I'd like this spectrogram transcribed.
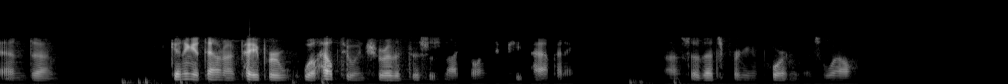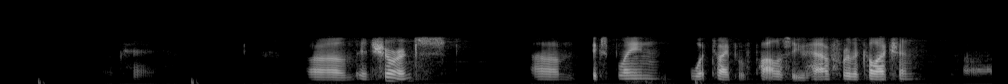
And uh, getting it down on paper will help to ensure that this is not going to keep happening. Uh, so that's pretty important as well. Okay. Um, insurance. Um, explain what type of policy you have for the collection uh,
